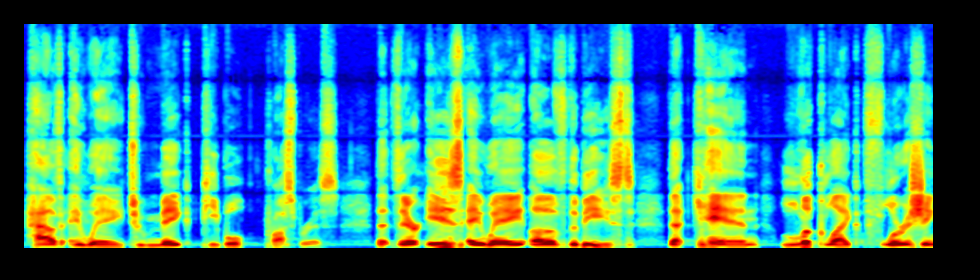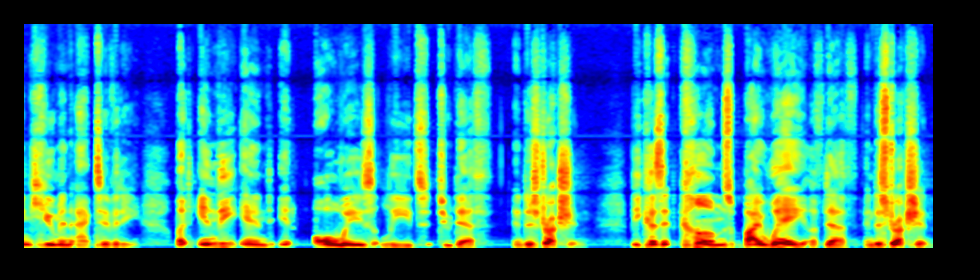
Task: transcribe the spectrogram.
have a way to make people prosperous. That there is a way of the beast that can look like flourishing human activity. But in the end, it always leads to death and destruction because it comes by way of death and destruction.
